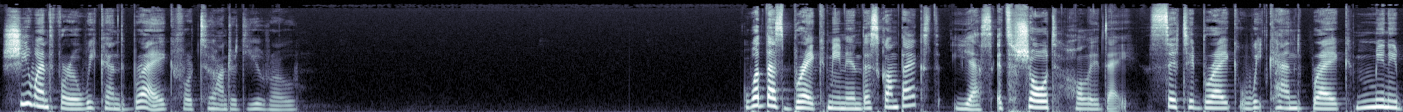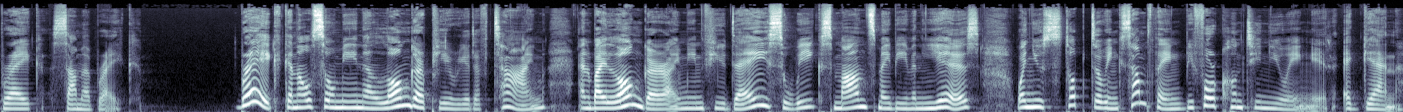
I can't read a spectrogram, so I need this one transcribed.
She went for a weekend break for 200 euro. What does break mean in this context? Yes, it's short holiday city break, weekend break, mini break, summer break. Break can also mean a longer period of time, and by longer I mean few days, weeks, months, maybe even years, when you stop doing something before continuing it again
